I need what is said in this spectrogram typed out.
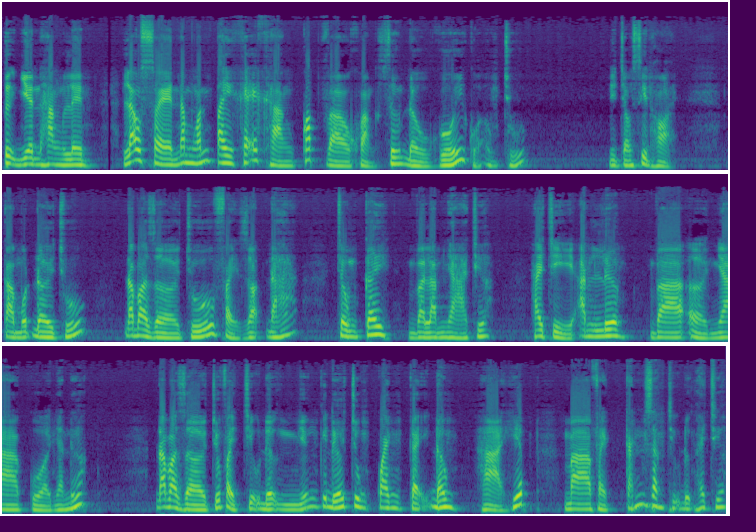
Tự nhiên hăng lên, lão xòe năm ngón tay khẽ khàng quắp vào khoảng xương đầu gối của ông chú. "Nhưng cháu xin hỏi, cả một đời chú đã bao giờ chú phải dọn đá, trồng cây và làm nhà chưa? Hay chỉ ăn lương và ở nhà của nhà nước? Đã bao giờ chú phải chịu đựng những cái đứa chung quanh cậy đông, hà hiếp mà phải cắn răng chịu đựng hay chưa?"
